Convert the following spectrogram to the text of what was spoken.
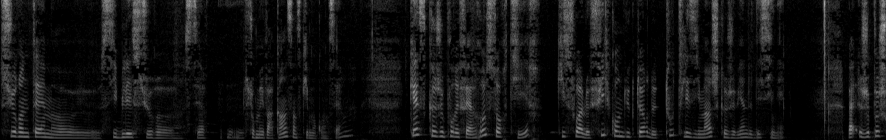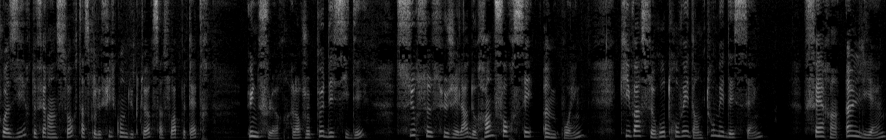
sur un thème euh, ciblé sur, euh, sur mes vacances en ce qui me concerne, qu'est-ce que je pourrais faire ressortir qui soit le fil conducteur de toutes les images que je viens de dessiner. Ben, je peux choisir de faire en sorte à ce que le fil conducteur, ça soit peut-être une fleur. Alors je peux décider sur ce sujet-là de renforcer un point qui va se retrouver dans tous mes dessins, faire un, lien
